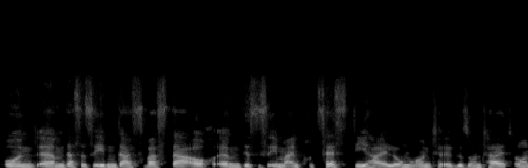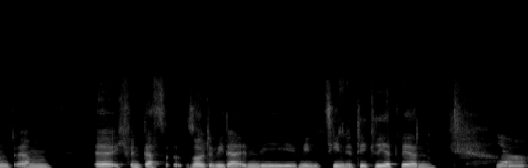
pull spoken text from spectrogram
Und ähm, das ist eben das, was da auch, ähm, das ist eben ein Prozess, die Heilung und äh, Gesundheit. Und ähm, äh, ich finde, das sollte wieder in die Medizin integriert werden. Ja,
